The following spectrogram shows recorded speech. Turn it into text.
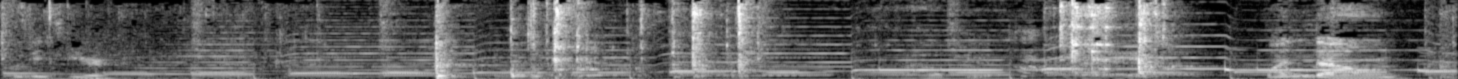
Put it here. I'll help you. Okay. One down.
